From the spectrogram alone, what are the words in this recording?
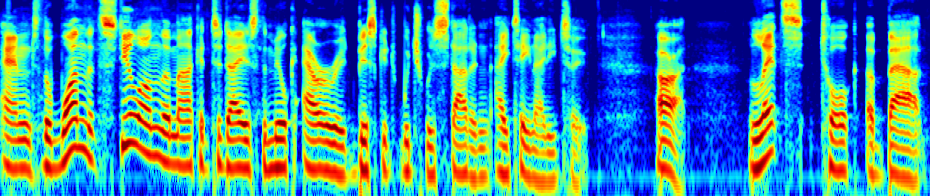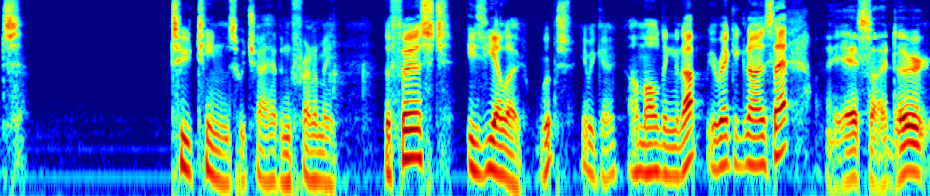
And the one that's still on the market today is the milk arrowroot biscuit, which was started in 1882. All right, let's talk about two tins which I have in front of me. The first is yellow. Whoops, here we go. I'm holding it up. You recognise that? Yes, I do.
